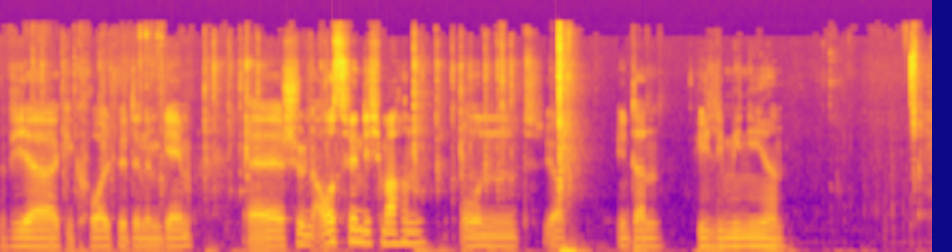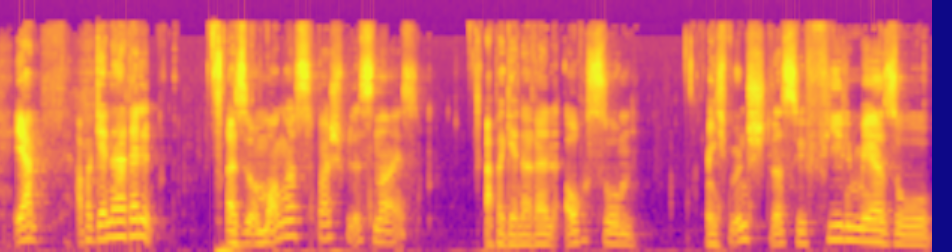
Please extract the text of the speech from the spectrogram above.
wie er gecallt wird in dem Game, äh, schön ausfindig machen und ja, ihn dann eliminieren. Ja, aber generell. Also Among Us zum Beispiel ist nice. Aber generell auch so. Ich wünschte, dass wir viel mehr so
